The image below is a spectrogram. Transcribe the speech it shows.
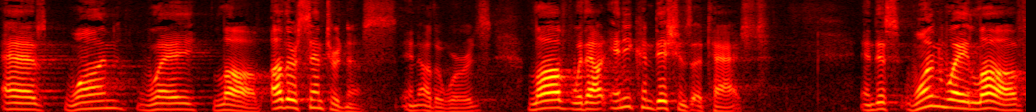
as one way love, other centeredness, in other words, love without any conditions attached and this one way love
